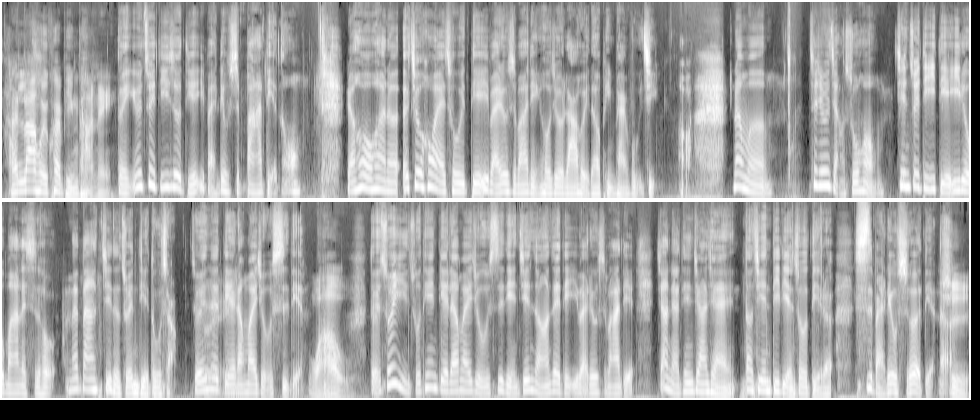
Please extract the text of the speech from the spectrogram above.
还拉回快平盘呢。对，因为最低就跌一百六十八点哦，然后的话呢，呃，就后来从跌一百六十八点以后就拉回到平盘附近，好，那么。这就是讲说哈，今天最低一跌一六八的时候，那大家记得昨天跌多少？昨天在跌两百九十四点。哇哦，对，所以你昨天跌两百九十四点，今天早上再跌一百六十八点，这样两天加起来，到今天低点的时候跌了四百六十二点了。是，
